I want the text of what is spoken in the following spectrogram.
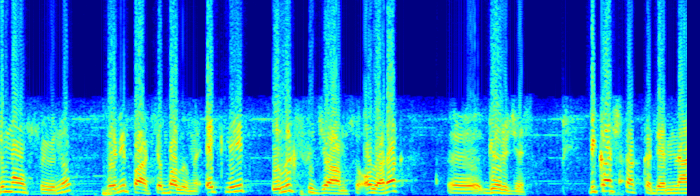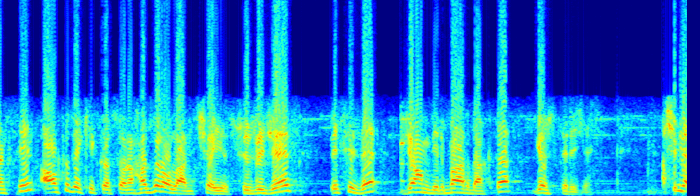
limon suyunu ve bir parça balını ekleyip ılık sıcağımsı olarak e, göreceğiz. Birkaç dakika demlensin. 6 dakika sonra hazır olan çayı süzeceğiz ve size cam bir bardakta göstereceğiz. Şimdi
